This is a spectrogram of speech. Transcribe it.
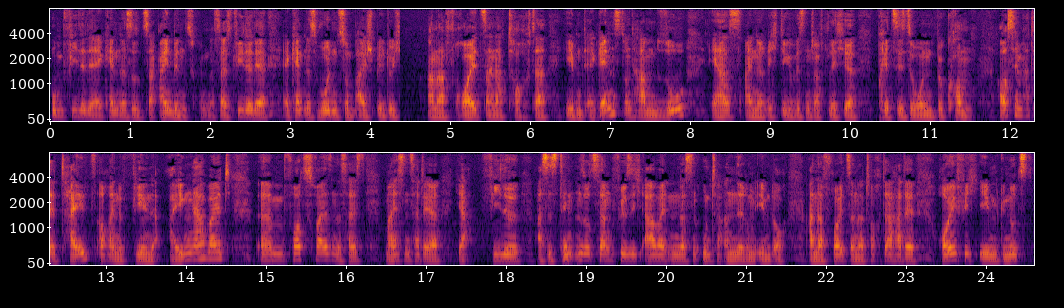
um viele der Erkenntnisse sozusagen einbinden zu können. Das heißt, viele der Erkenntnisse wurden zum Beispiel durch Anna Freud seiner Tochter eben ergänzt und haben so erst eine richtige wissenschaftliche Präzision bekommen. Außerdem hat er teils auch eine fehlende Eigenarbeit ähm, vorzuweisen. Das heißt, meistens hat er ja viele Assistenten sozusagen für sich arbeiten lassen, unter anderem eben auch Anna Freud, seiner Tochter, hat er häufig eben genutzt,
